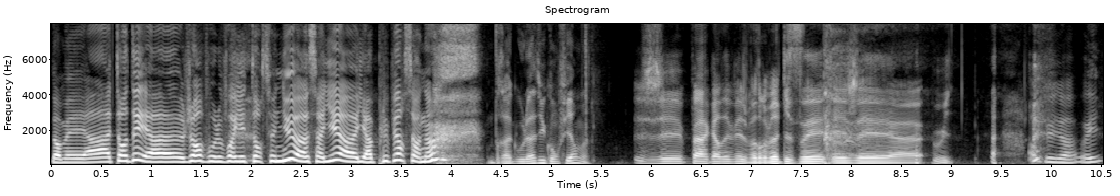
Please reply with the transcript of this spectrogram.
Non mais euh, attendez, euh, genre vous le voyez torse nu, euh, ça y est, il n'y a plus personne. Hein. Dragula, tu confirmes? J'ai pas regardé mais je vois très bien qui c'est et j'ai... oui. Oh, putain, oui.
